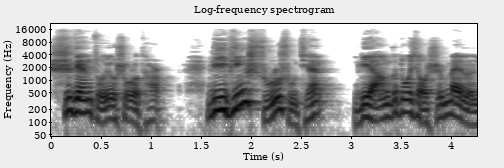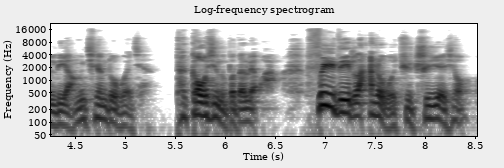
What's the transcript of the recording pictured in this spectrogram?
十点左右收了摊儿。李平数了数钱，两个多小时卖了两千多块钱，他高兴的不得了啊，非得拉着我去吃夜宵。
